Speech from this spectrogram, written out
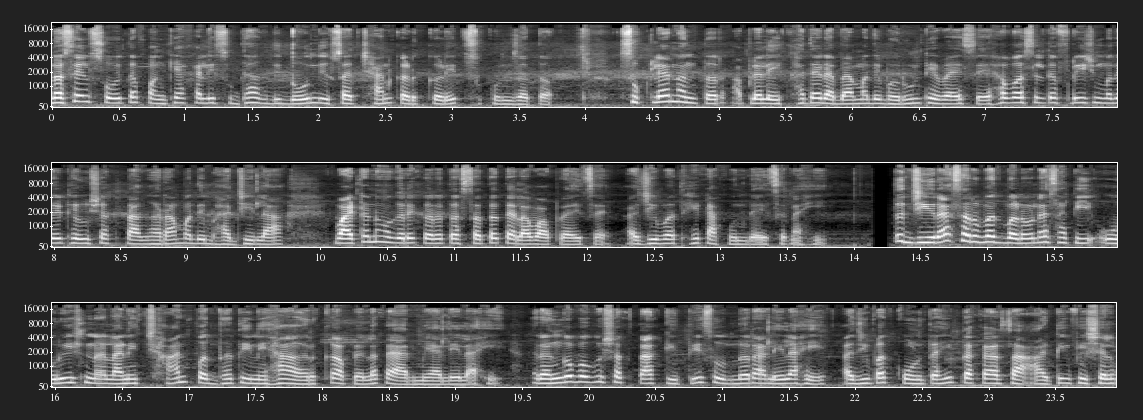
नसेल सोय तर पंख्याखाली सुद्धा अगदी दोन दिवसात छान कडकडीत सुकून जातं. सुकल्यानंतर आपल्याला एखाद्या डब्यामध्ये भरून ठेवायचं आहे हवं असेल तर फ्रीजमध्ये ठेवू शकता घरामध्ये भाजीला वाटण वगैरे करत असता तर त्याला वापरायचं आहे अजिबात हे टाकून द्यायचं नाही. तर जिरा सरबत बनवण्यासाठी ओरिजिनल आणि छान पद्धतीने हा अर्क आपल्याला तयार मिळालेला आहे. रंग बघू शकता किती सुंदर आलेला आहे. अजिबात कोणत्याही प्रकारचा आर्टिफिशियल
